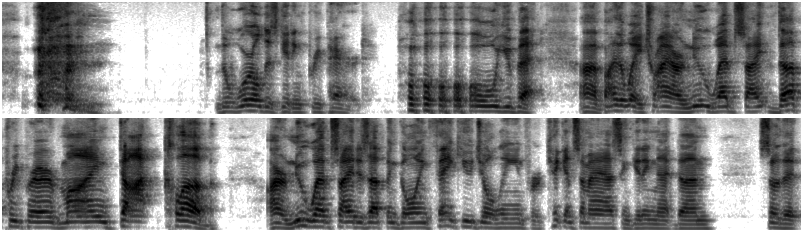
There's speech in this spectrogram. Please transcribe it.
the world is getting prepared. Oh, you bet. Uh, by the way, try our new website, thepreparedmind.club. Our new website is up and going. Thank you, Jolene, for kicking some ass and getting that done so that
